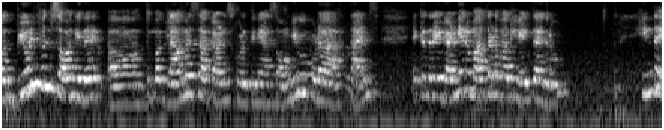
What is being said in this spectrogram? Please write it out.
ಒಂದು ಬ್ಯೂಟಿಫುಲ್ ಸಾಂಗ್ ಇದೆ. ತುಂಬ ಗ್ಲಾಮರ್ಸ್ ಆಗಿ ಕಾಣಿಸ್ಕೊಳ್ತೀನಿ ಆ ಸಾಂಗಿಗೂ ಕೂಡ. ಥ್ಯಾಂಕ್ಸ್ ಯಾಕಂದ್ರೆ ಗಣ್ಯರು ಮಾತಾಡುವಾಗ ಹೇಳ್ತಾ ಇದ್ರು ಹಿಂದೆ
